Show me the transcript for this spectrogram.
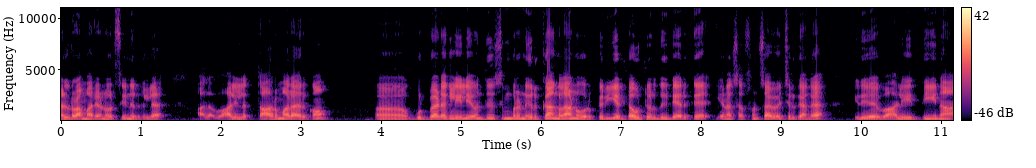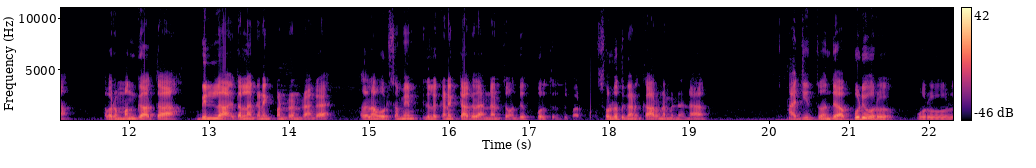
மெல்ற மாதிரியான ஒரு சீன் இருக்குல்ல அதில் வாலியில் தாறுமாறாக இருக்கும். குட் பேட் அக்லிலேயே வந்து சிம்ரன் இருக்காங்களான்னு ஒரு பெரிய டவுட் இருந்துக்கிட்டே இருக்குது ஏன்னா சஸ்பென்ஸாகவே வச்சுருக்காங்க. இது வாலி தீனா அப்புறம் மங்காத்தா பில்லா இதெல்லாம் கனெக்ட் பண்ணுறேன்றாங்க அதெல்லாம் ஒரு சமயம் இதில் கனெக்ட் ஆகுதா என்னன்னு வந்து பொறுத்திருந்து பார்ப்போம். சொல்கிறதுக்கான காரணம் என்னென்னா அஜித் வந்து அப்படி ஒரு ஒரு ஒரு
